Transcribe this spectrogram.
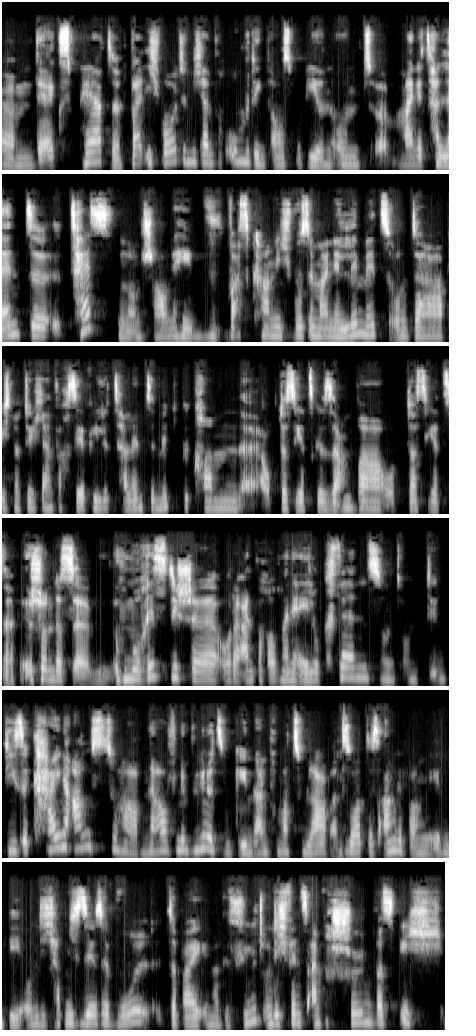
ähm, der Experte, weil ich wollte mich einfach unbedingt ausprobieren und äh, meine Talente testen und schauen, hey, was kann ich, wo sind meine Limits? Und da habe ich natürlich einfach sehr viele Talente mitbekommen, äh, ob das jetzt Gesang war, ob das jetzt äh, schon das äh, humoristische oder einfach auch meine Eloquenz und und diese keine Angst zu haben, ne, auf eine Bühne zu gehen, einfach mal zu labern. So hat das angefangen irgendwie und ich habe mich sehr sehr wohl dabei immer gefühlt und ich finde es einfach schön, was ich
